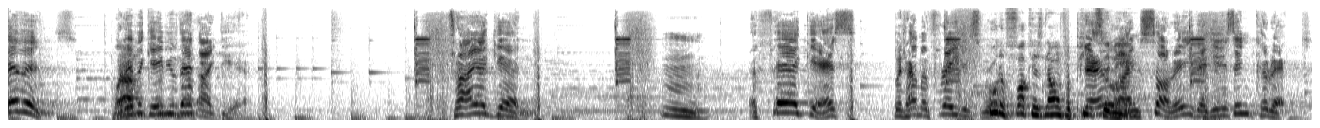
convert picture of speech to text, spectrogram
Heavens! Whatever Wow. gave you that idea? Try again. Hmm. A fair guess, but I'm afraid it's wrong. Who the fuck is known for pizza no, then? I'm sorry, that is incorrect.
